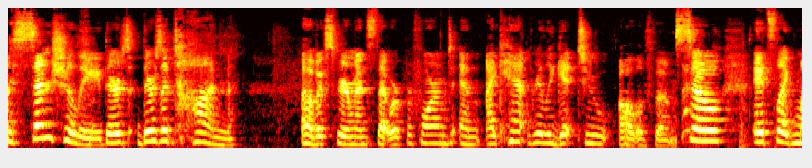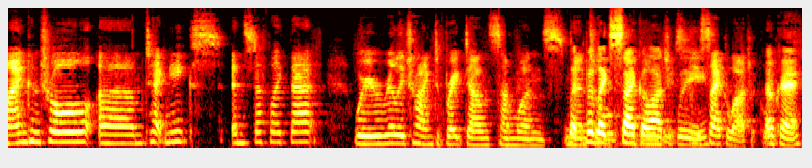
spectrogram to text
essentially there's there's a ton of experiments that were performed, and I can't really get to all of them. So it's like mind control um, techniques and stuff like that, where you're really trying to break down someone's But- but, like, psychologically. abilities. psychologically. Okay.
